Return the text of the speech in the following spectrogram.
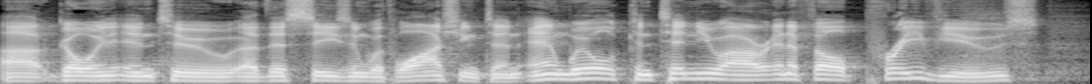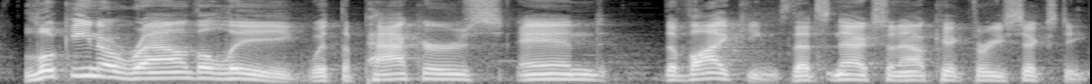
uh, going into uh, this season with Washington. And we'll continue our NFL previews looking around the league with the Packers and the Vikings. That's next on Outkick360.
